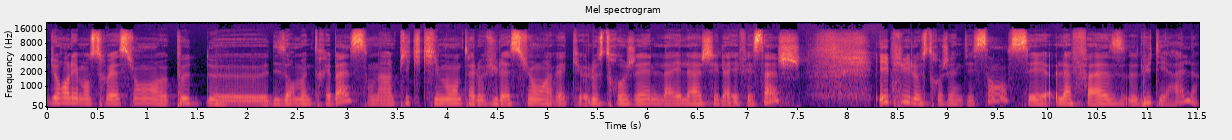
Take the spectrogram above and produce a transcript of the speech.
Durant les menstruations, peu de, des hormones très basses. On a un pic qui monte à l'ovulation avec l'oestrogène, la LH et la FSH. Et puis l'oestrogène descend, c'est la phase lutéale,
